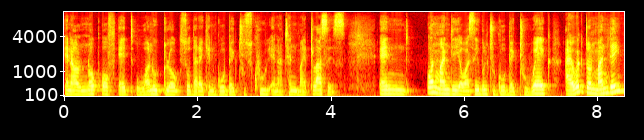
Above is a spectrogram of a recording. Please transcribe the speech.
and I'll knock off at one o'clock so that I can go back to school and attend my classes. And on Monday, I was able to go back to work. I worked on Monday,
